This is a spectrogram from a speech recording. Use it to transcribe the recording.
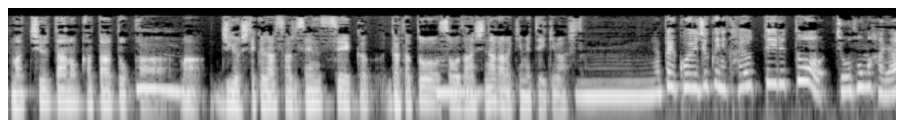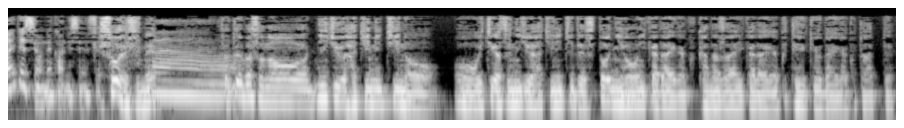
まあ、チューターの方とか、うん、まあ、授業してくださる先生方と相談しながら決めていきました。うん、やっぱりこういう塾に通っていると、情報も早いですよね、カニ先生。そうですね。例えばその、28日の、1月28日ですと、日本医科大学、金沢医科大学、帝京大学とあって、うん、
